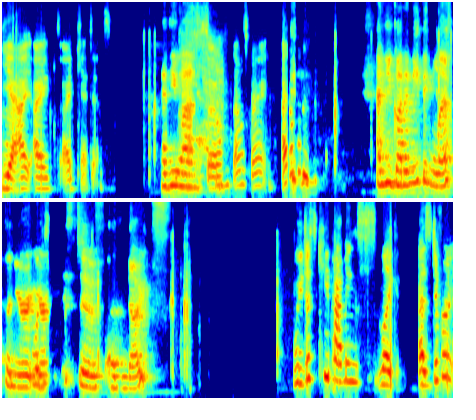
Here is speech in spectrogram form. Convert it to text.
Yeah, I, I, I can't dance. Have you uh, So that was great. I don't believe have you got anything left on your, your list of, of notes? we just keep having like as different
